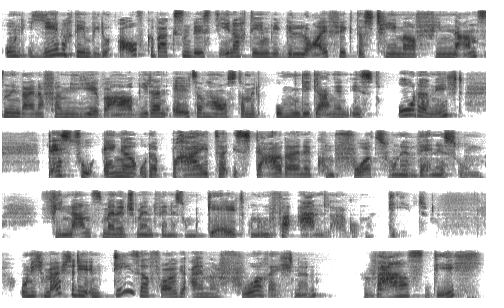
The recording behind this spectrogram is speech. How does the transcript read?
Und je nachdem, wie du aufgewachsen bist, je nachdem, wie geläufig das Thema Finanzen in deiner Familie war, wie dein Elternhaus damit umgegangen ist oder nicht, desto enger oder breiter ist da deine Komfortzone, wenn es um Finanzmanagement, wenn es um Geld und um Veranlagung geht. Und ich möchte dir in dieser Folge einmal vorrechnen, was dich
